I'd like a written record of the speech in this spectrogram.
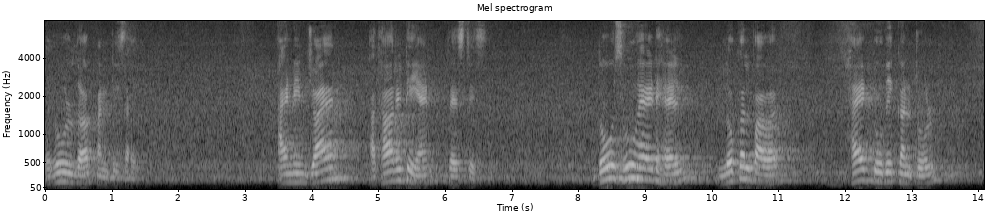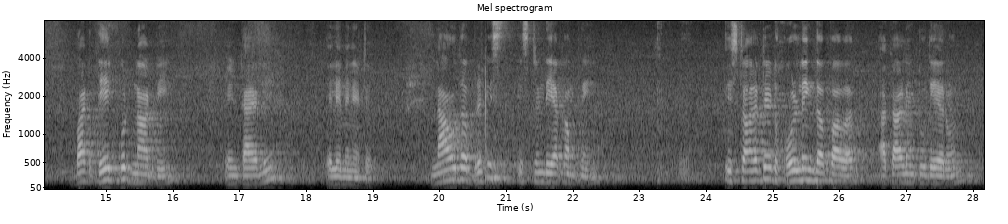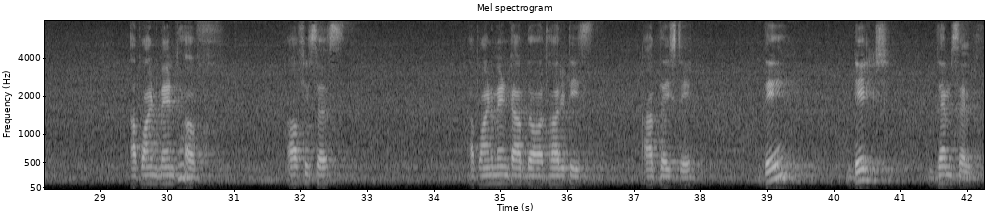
ruled the countryside and enjoyed authority and prestige. Those who had held local power had to be controlled, but they could not be entirely eliminated. Now, the British East India Company started holding the power according to their own appointment of officers, appointment of the authorities of the state. They did themselves.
